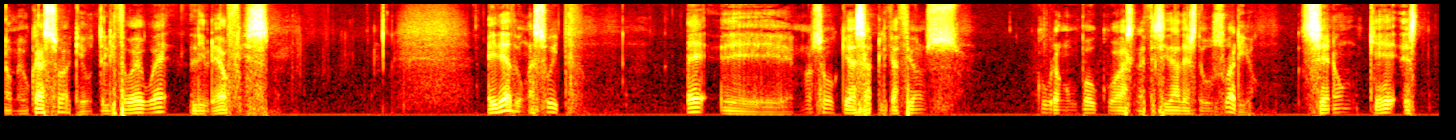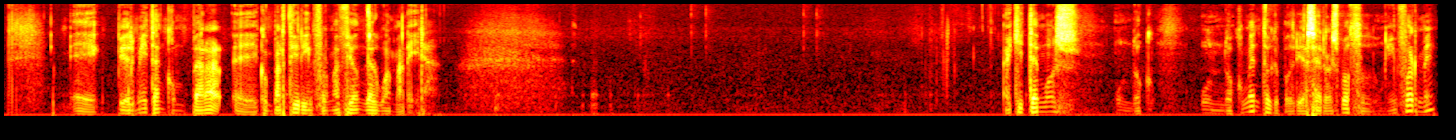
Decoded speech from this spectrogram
No meu caso, a que utilizo eu é LibreOffice. A idea dunha suite é eh, non só que as aplicacións cubran un pouco as necesidades do usuario, senón que eh, permitan comparar, eh, compartir información de alguma maneira. Aquí temos un documento un documento que podría ser o esbozo dun informe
